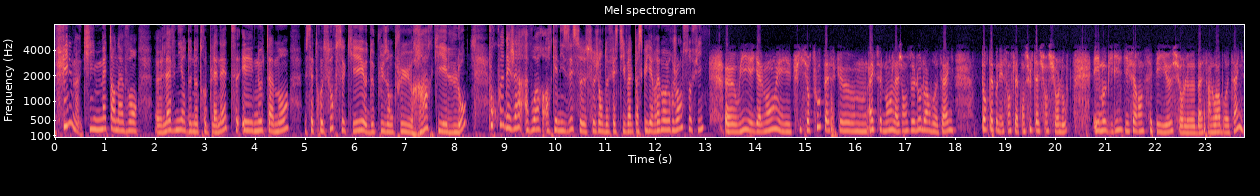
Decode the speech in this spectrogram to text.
films qui mettent en avant euh, l'avenir de notre planète et notamment cette ressource qui est de plus en plus rare, qui est l'eau. Pourquoi déjà avoir organisé ce, genre de festival? Parce qu'il y a vraiment urgence, Sophie? Euh, oui, également, et puis surtout parce que euh, actuellement l'agence de l'eau Loire-Bretagne porte à connaissance la consultation sur l'eau et mobilise différentes CPIE sur le bassin Loire-Bretagne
